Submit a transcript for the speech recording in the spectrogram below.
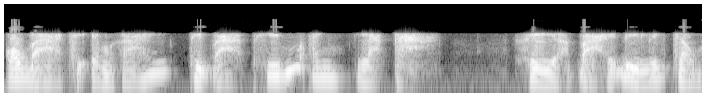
Có bà chị em gái thì bà thím anh là cả. Khi à, bà ấy đi lấy chồng,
